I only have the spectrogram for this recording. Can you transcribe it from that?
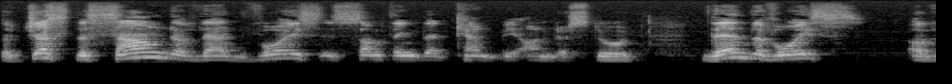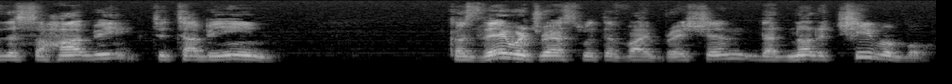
So just the sound of that voice is something that can't be understood. Then the voice of the Sahabi to Tabi'een because they were dressed with a vibration that not achievable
